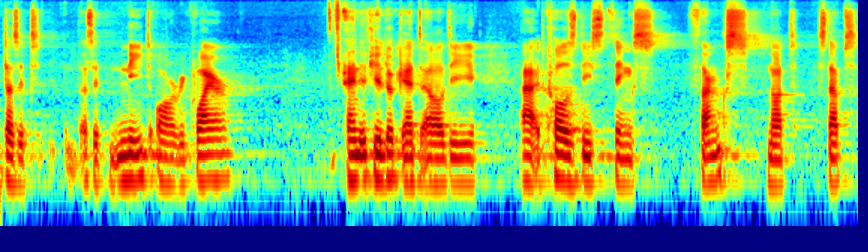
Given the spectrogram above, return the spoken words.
does it does it need or require? And if you look at LLD, uh, it calls these things thunks, not stubs.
